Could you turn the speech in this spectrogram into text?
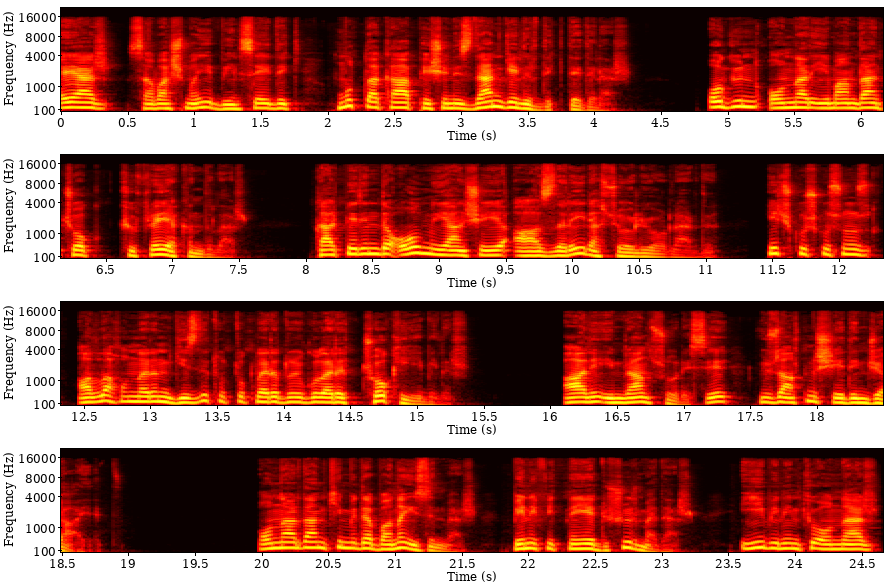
eğer savaşmayı bilseydik mutlaka peşinizden gelirdik dediler. O gün onlar imandan çok küfre yakındılar. Kalplerinde olmayan şeyi ağızlarıyla söylüyorlardı. Hiç kuşkusuz Allah onların gizli tuttukları duyguları çok iyi bilir. Ali İmran Suresi 167. Ayet Onlardan kimi de bana izin ver, beni fitneye düşürme der. İyi bilin ki onlar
